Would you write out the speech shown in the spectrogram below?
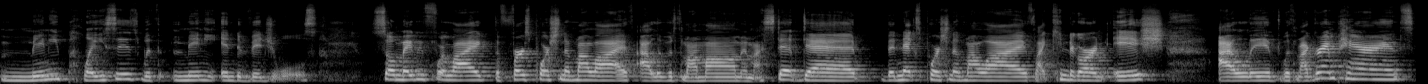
many places with many individuals. So maybe for like the first portion of my life, I lived with my mom and my stepdad. The next portion of my life, like kindergarten ish, I lived with my grandparents.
